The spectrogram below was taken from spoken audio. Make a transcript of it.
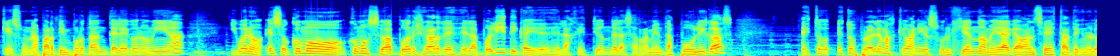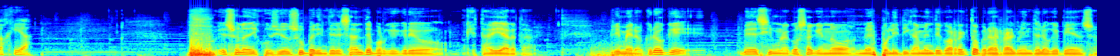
que es una parte importante de la economía? Y bueno, eso, ¿cómo, cómo se va a poder llevar desde la política y desde la gestión de las herramientas públicas estos, estos problemas que van a ir surgiendo a medida que avance esta tecnología? Es una discusión súper interesante porque creo que está abierta. Primero, creo que voy a decir una cosa que no, no es políticamente correcto, pero es realmente lo que pienso.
